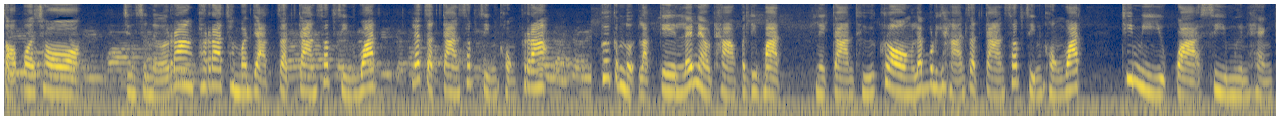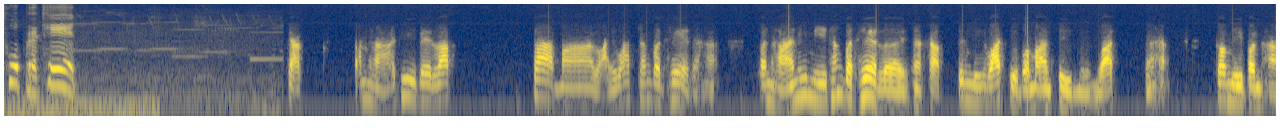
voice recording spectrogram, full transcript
สอปช จึงเสนอร่างพระราชบัญญัติจัดการทรัพย์สินวัด และจัดการทรัพย์สินของพระ เพื่อกำหนดหลักเกณฑ์และแนวทางปฏิบัติ ในการถือครองและบริหารจัดการทรัพย์สินของวัด ที่มีอยู่กว่า 40,000 แห่งทั่วประเทศ จากปัญหาที่ได้รับทราบมาหลายวัดทั้งประเทศนะฮะ ปัญหานี้มีทั้งประเทศเลยนะครับ ซึ่งมีวัดอยู่ประมาณสี่หมื่นวัดนะฮะก็มีปัญหา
